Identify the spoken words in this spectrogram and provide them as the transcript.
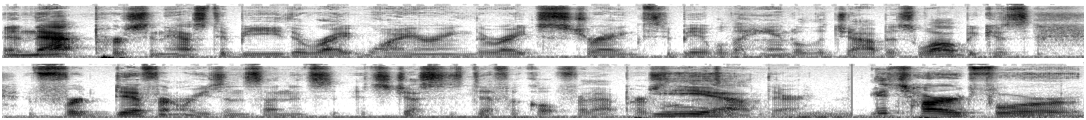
and that person has to be the right wiring the right strength to be able to handle the job as well because for different reasons then it's it's just as difficult for that person that's Yeah. out there It's hard for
